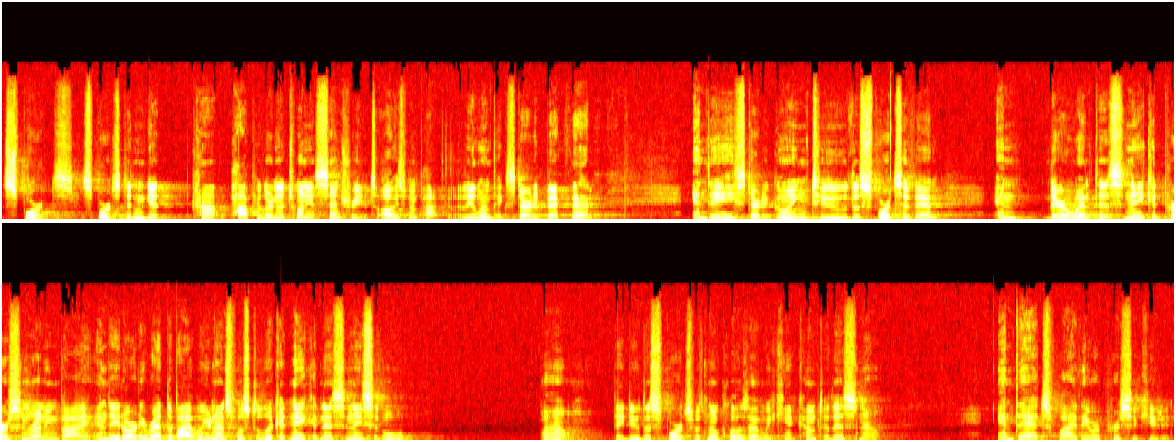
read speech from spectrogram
sports. Sports didn't get popular in the 20th century. It's always been popular. The Olympics started back then. And they started going to the sports event, and there went this naked person running by, and they'd already read the Bible. You're not supposed to look at nakedness. And they said, Well, wow, they do the sports with no clothes on. We can't come to this now. And that's why they were persecuted.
